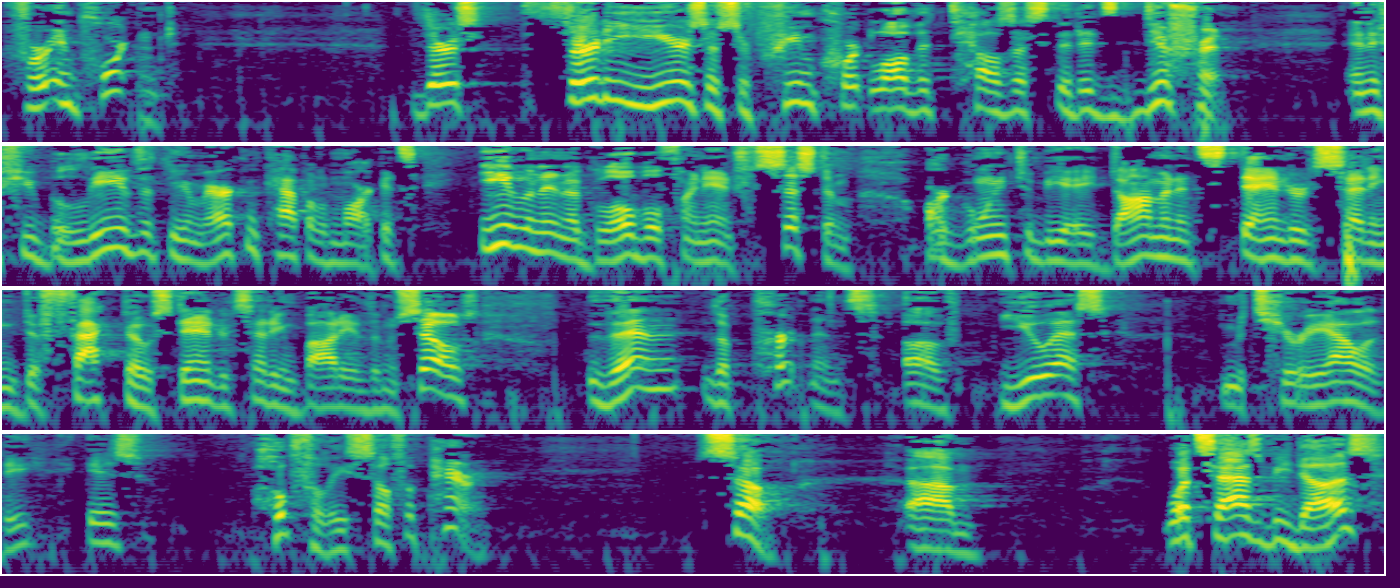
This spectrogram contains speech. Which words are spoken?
for important. There's 30 years of Supreme Court law that tells us that it's different. And if you believe that the American capital markets, even in a global financial system, are going to be a dominant standard setting, de facto standard setting body of themselves, then the pertinence of U.S. materiality is hopefully self apparent. So, um, What SASB does,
